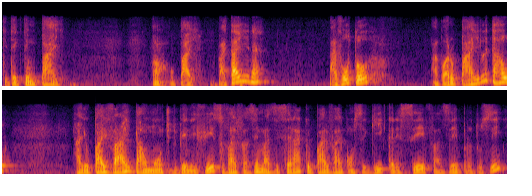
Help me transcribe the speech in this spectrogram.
que tem que ter um pai. Ó, o pai, o pai tá aí, né? O pai voltou. Agora o pai é legal. Aí o pai vai dar um monte de benefício, vai fazer, mas será que o pai vai conseguir crescer, fazer, produzir?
